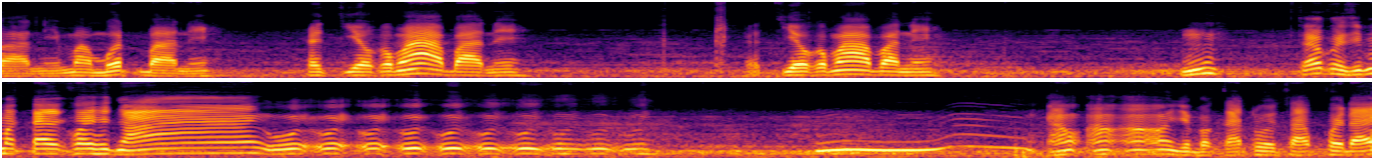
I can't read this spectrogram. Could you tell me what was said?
บาทนี้มาเมดบาทนี้กระเจียวกับมาบาทนี้กระเจียวกับมาบาทนี้อืม เจ้าก็สิมาไกลคอยเห็นยังโอ้ยโอ้ยโอ้ยโอ้ยโอ้ยโอ้ยโอ้ยโอ้ยโอ้ยโอ้ยเอาเอาเอาอย่าประกาศโทรศัพท์คอยได้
